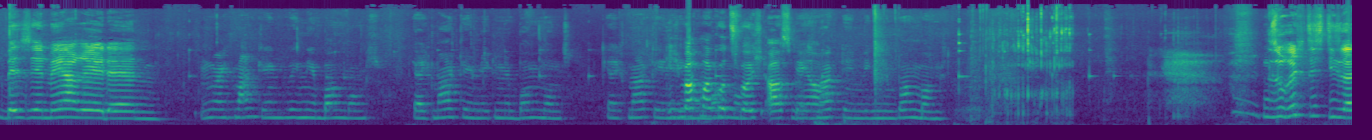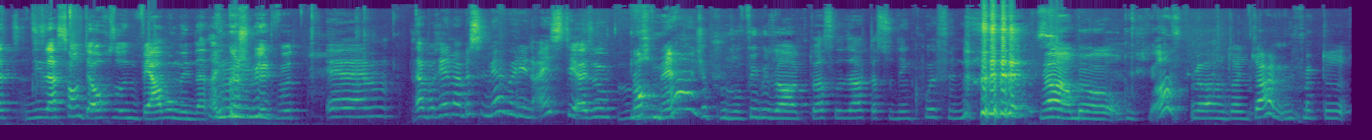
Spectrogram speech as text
Bisschen mehr reden. ja, ich mag den wegen den Bonbons. Ja, ich mag den wegen den Bonbons. Ja, ich mag den Ich mach mal kurz für Bonbons. euch Ja, ich ASMR. mag den wegen den Bonbons. So richtig dieser, dieser Sound, der auch so in Werbungen dann eingespielt wird. Ähm, aber rede mal ein bisschen mehr über den Eistee. Also, Noch mehr? Ich habe schon so viel gesagt. du hast gesagt, dass du den cool findest. Ja, aber auch richtig oft. Ja, was soll ich sagen? Es schmeckte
